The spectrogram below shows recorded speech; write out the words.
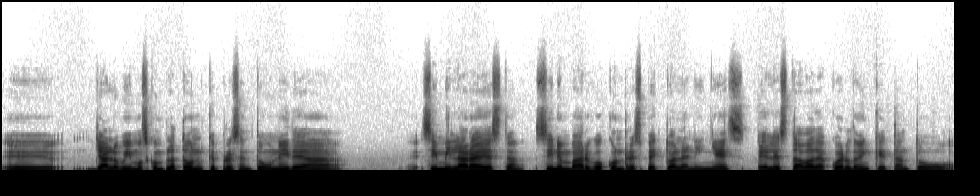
eh, ya lo vimos con Platón, que presentó una idea eh, similar a esta. Sin embargo, con respecto a la niñez, él estaba de acuerdo en que tanto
